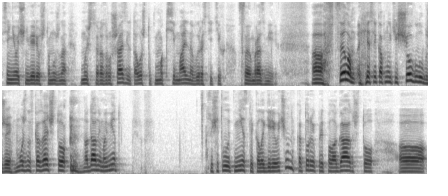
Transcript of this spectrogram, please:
То есть я не очень верю, что нужно мышцы разрушать для того, чтобы максимально вырастить их в своем размере. А, в целом, если копнуть еще глубже, можно сказать, что на данный момент существует несколько лагерей ученых, которые предполагают, что а,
